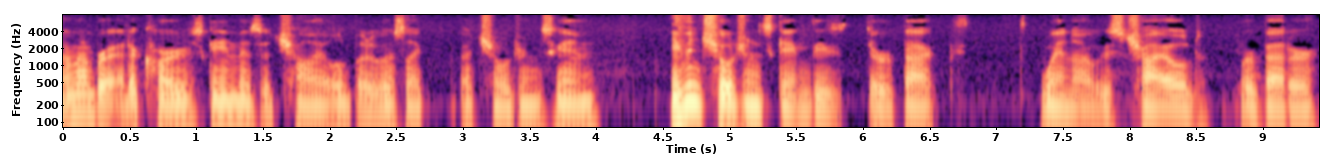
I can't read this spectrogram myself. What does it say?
I remember I had a cards game as a child, but it was like a children's game. Even children's game these they're back when I was child were better.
